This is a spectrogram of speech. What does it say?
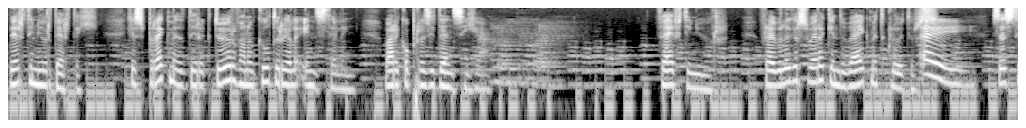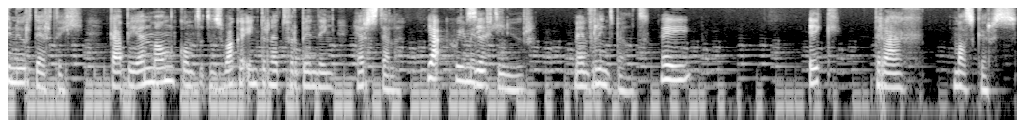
13 uur 30. Gesprek met de directeur van een culturele instelling, waar ik op residentie ga. 15 uur. Vrijwilligerswerk in de wijk met kleuters. Hey. 16 uur 30. KPN-man komt de zwakke internetverbinding herstellen. Ja, goedemiddag. 17 uur. Mijn vriend belt. Hey. Ik draag maskers.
